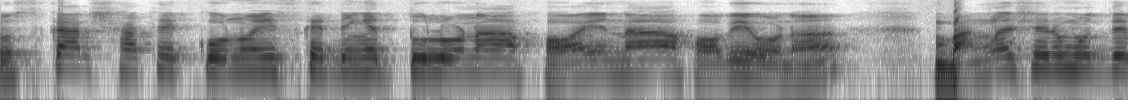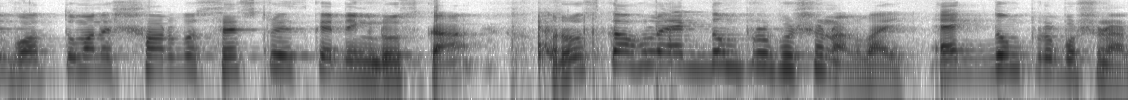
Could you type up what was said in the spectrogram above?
রোস্কার সাথে কোনো স্কেটিং এর তুলনা হয় না, হবেও না। বাংলাদেশের মধ্যে বর্তমানে সর্বশ্রেষ্ঠ স্কেটিং রোস্কা রোস্কা হলো একদম প্রফেশনাল ভাই, একদম প্রফেশনাল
